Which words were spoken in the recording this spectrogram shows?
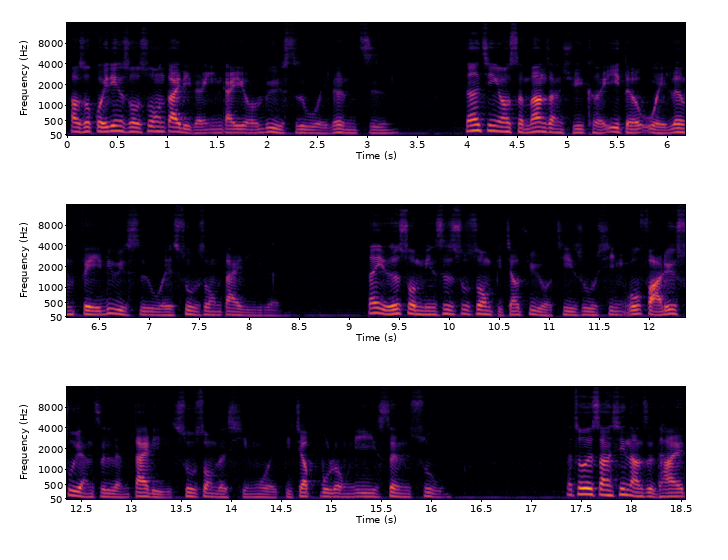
他说规定说诉讼代理人应该由律师委任之，但经由审判长许可，亦得委任非律师为诉讼代理人。但也是说，民事诉讼比较具有技术性，无法律素养之人代理诉讼的行为比较不容易胜诉。那这位三姓男子他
